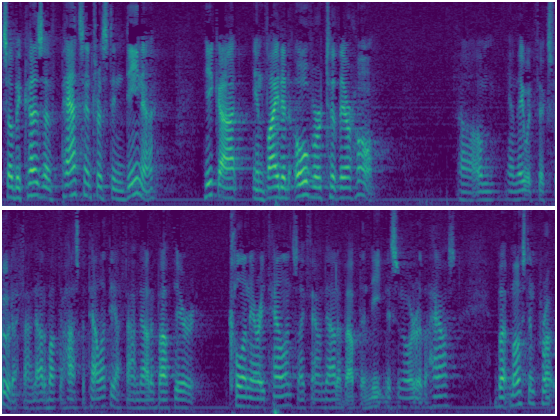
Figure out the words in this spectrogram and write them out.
so, because of Pat's interest in Dina, he got invited over to their home. Um, and they would fix food. I found out about their hospitality. I found out about their culinary talents. I found out about the neatness and order of the house. But most impro-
